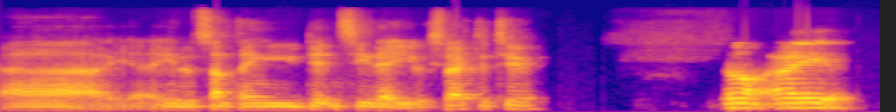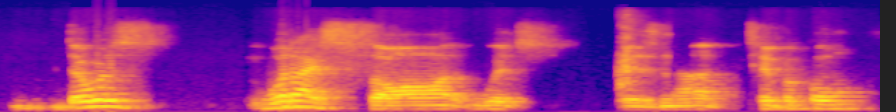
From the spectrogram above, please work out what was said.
uh, you know, something you didn't see that you expected to? No, I there was what I saw, which is not typical.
